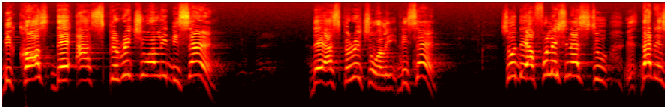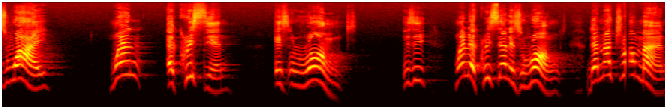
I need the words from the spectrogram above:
because they are spiritually discerned. They are spiritually discerned. So, they are foolishness to. That is why when a Christian is wronged, you see, when a Christian is wronged, the natural man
